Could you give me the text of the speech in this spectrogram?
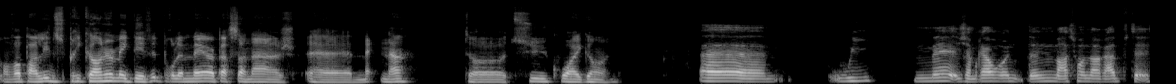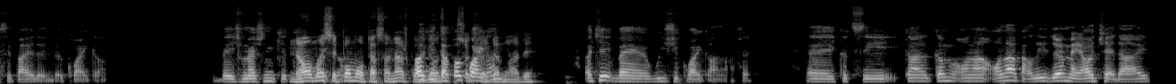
On va parler du prix Connor McDavid pour le meilleur personnage. Euh, maintenant, t'as-tu Qui-Gon? Euh, oui, mais j'aimerais avoir une, donner une mention honorable et c'est parler de, de Qui-Gon. Ben, j'imagine que Non, moi, c'est pas mon personnage Qui-Gon. Ok, t'as pas Qui-Gon? Ok, ben oui, j'ai Qui-Gon, en fait. écoute, c'est comme on a, on a parlé, le meilleur Jedi.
